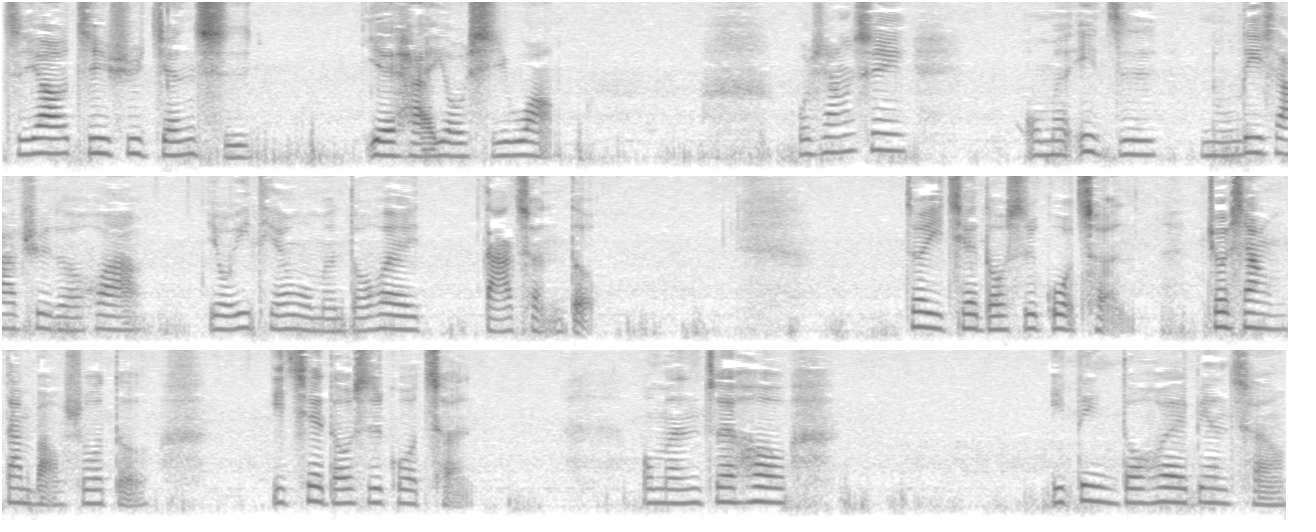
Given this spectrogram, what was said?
只要继续坚持，也还有希望。我相信，我们一直努力下去的话，有一天我们都会达成的。这一切都是过程，就像蛋宝说的，一切都是过程。我们最后。一定都会变成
